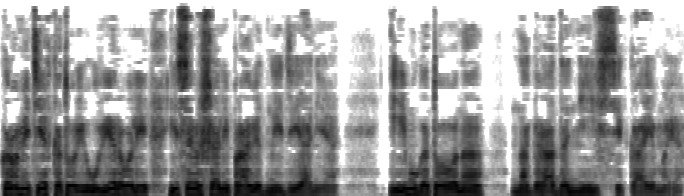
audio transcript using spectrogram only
кроме тех, которые уверовали и совершали праведные деяния. Им уготована награда неиссякаемая.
